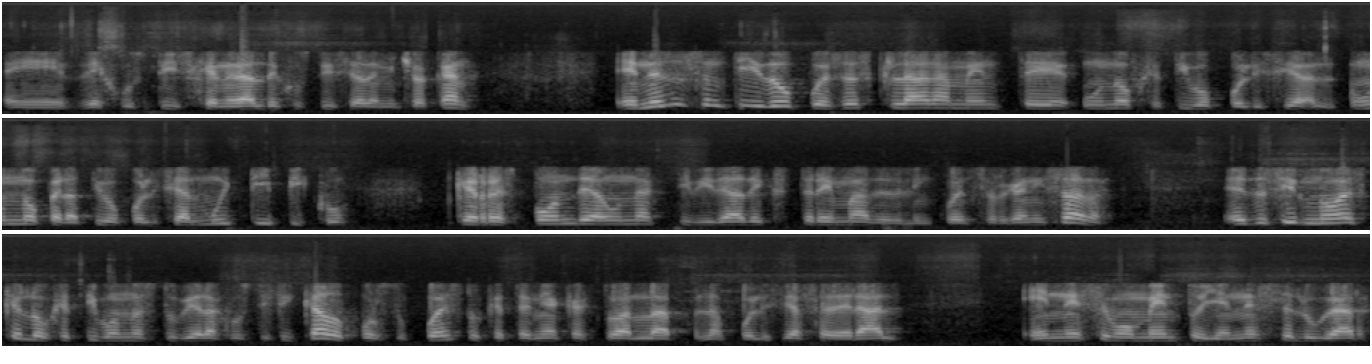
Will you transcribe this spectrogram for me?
eh, de Justicia General de Justicia de Michoacán. En ese sentido, pues es claramente un objetivo policial, un operativo policial muy típico que responde a una actividad extrema de delincuencia organizada. Es decir, no es que el objetivo no estuviera justificado, por supuesto que tenía que actuar la, la Policía Federal en ese momento y en ese lugar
